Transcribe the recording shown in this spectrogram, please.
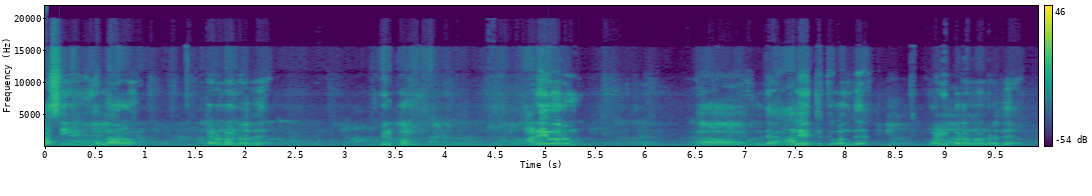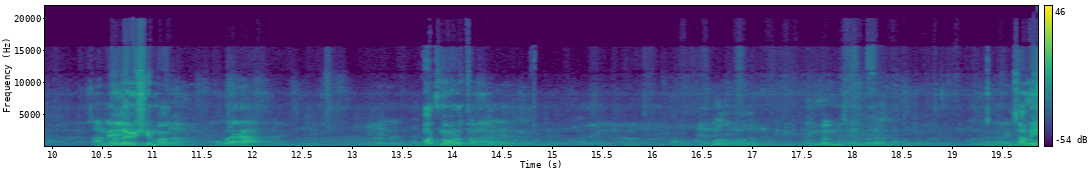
ஆசி எல்லாரும் பெறணுன்றது விருப்பம். அனைவரும் இந்த ஆலயத்துக்கு வந்து வழிபடணுன்றது நல்ல விஷயமாகும். ஆத்மா வணக்கம். போதும் அவ்வளோதான் கும்பல் மெசேஜ் வராது. சாமி.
